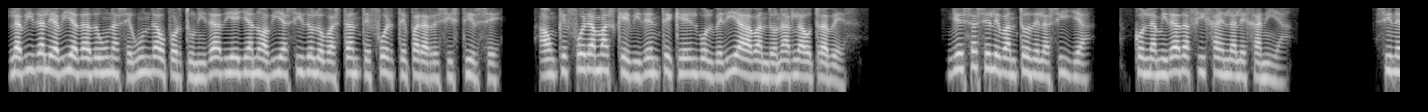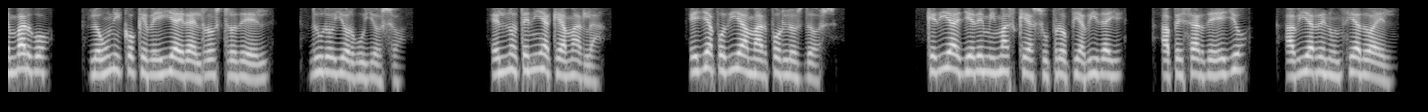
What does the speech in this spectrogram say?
La vida le había dado una segunda oportunidad y ella no había sido lo bastante fuerte para resistirse, aunque fuera más que evidente que él volvería a abandonarla otra vez. Yesa se levantó de la silla, con la mirada fija en la lejanía. Sin embargo, lo único que veía era el rostro de él, duro y orgulloso. Él no tenía que amarla. Ella podía amar por los dos. Quería a Jeremy más que a su propia vida y, a pesar de ello, había renunciado a él.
